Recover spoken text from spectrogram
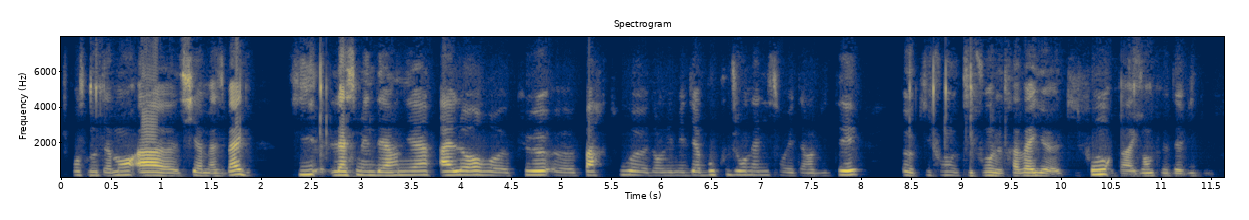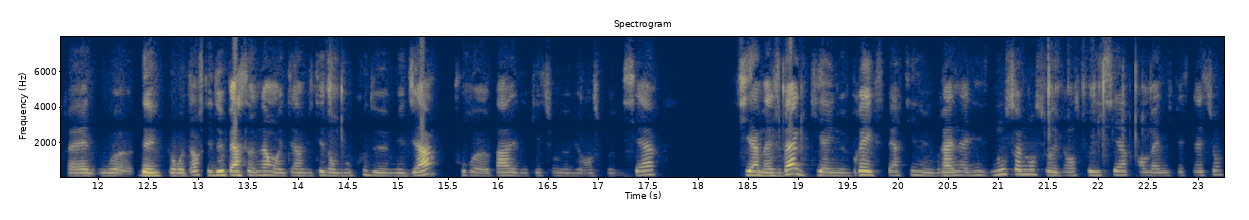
Je pense notamment à Siam Asbag, qui, la semaine dernière, alors que partout dans les médias, beaucoup de journalistes ont été invités, qui, font, qui font le travail qu'ils font, par exemple David Dufresne ou David Perotin, ces deux personnes-là ont été invitées dans beaucoup de médias pour euh, parler des questions de violence policière, qui a Mashbag, qui a une vraie expertise, une vraie analyse, non seulement sur les violences policières en manifestation,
